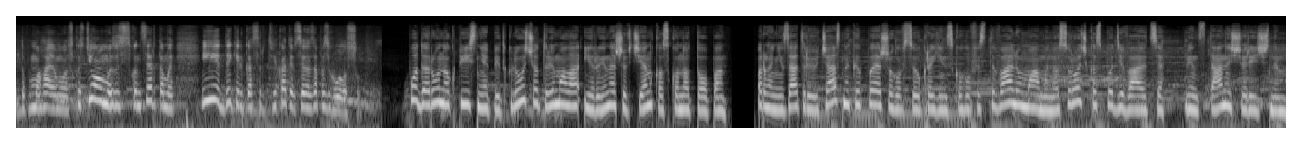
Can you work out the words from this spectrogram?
допомагаємо з костюмами, з концертами і декілька сертифікатів це на запис голосу. Подарунок пісня під ключ отримала Ірина Шевченко з Конотопа. Організатори і учасники першого всеукраїнського фестивалю Мамина сорочка сподіваються, він стане щорічним.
